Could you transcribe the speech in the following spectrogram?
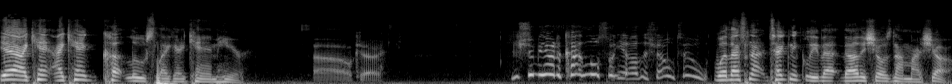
Yeah, I can't I can't cut loose like I can here. Oh, okay. You should be able to cut loose on your other show too. Well, that's not technically that the other show is not my show.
